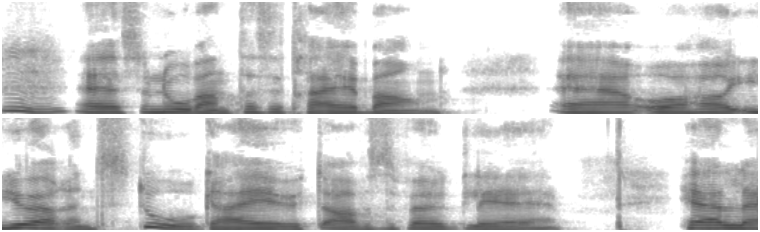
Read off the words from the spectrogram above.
mm. eh, som nå venter sitt tredje barn. Eh, og har, gjør en stor greie ut av selvfølgelig hele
